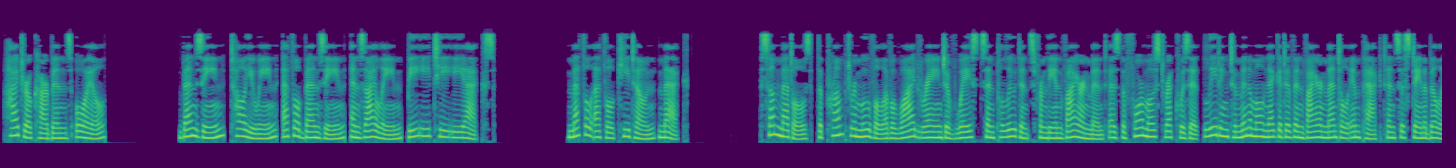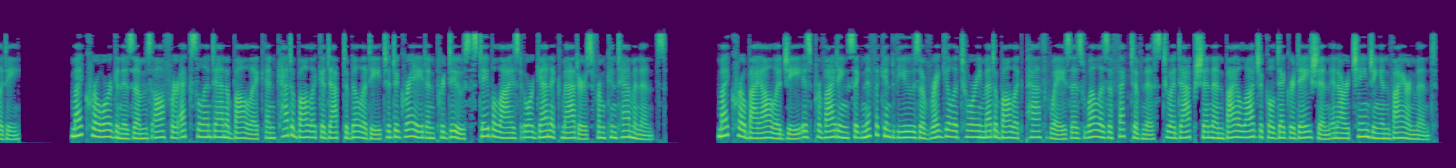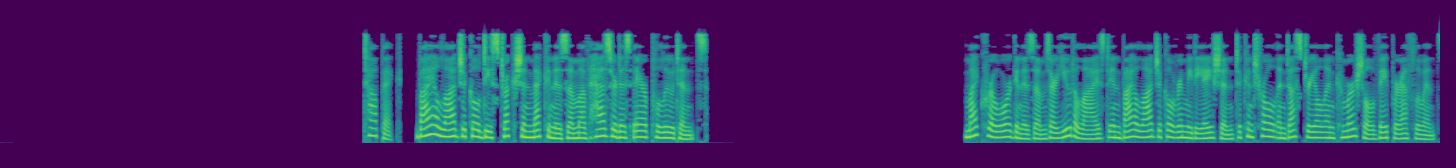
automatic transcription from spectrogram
hydrocarbons oil benzene, toluene, ethylbenzene, and xylene BTEX methyl ethyl ketone MEK some metals, the prompt removal of a wide range of wastes and pollutants from the environment is the foremost requisite leading to minimal negative environmental impact and sustainability. Microorganisms offer excellent anabolic and catabolic adaptability to degrade and produce stabilized organic matters from contaminants. Microbiology is providing significant views of regulatory metabolic pathways as well as effectiveness to adaptation and biological degradation in our changing environment. Biological destruction mechanism of hazardous air pollutants Microorganisms are utilized in biological remediation to control industrial and commercial vapor effluents.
